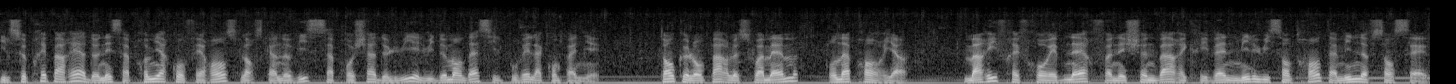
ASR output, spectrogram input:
il se préparait à donner sa première conférence lorsqu'un novice s'approcha de lui et lui demanda s'il pouvait l'accompagner. Tant que l'on parle soi-même, on n'apprend rien. Marie Frefro Ebner von Eschenbach écrivaine 1830 à 1916.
